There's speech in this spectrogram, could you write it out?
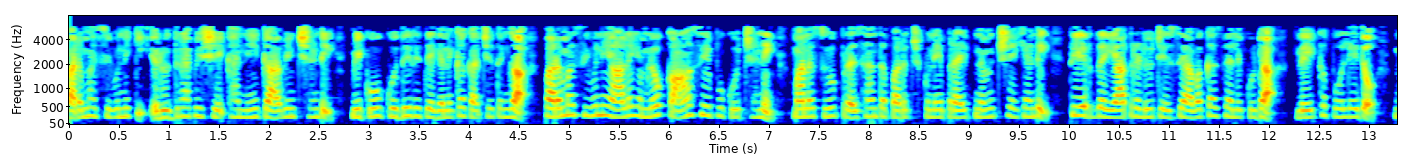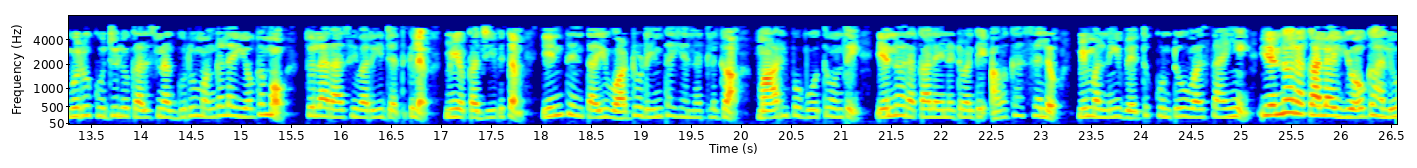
పరమశివునికి రుద్రాభిషేకాన్ని గావించండి. మీకు కుదిరితే గనక ఖచ్చితంగా పరమశివుని ఆలయంలో కాసేపు కూర్చొని మనసు ప్రశాంతపరుచుకునే ప్రయత్నం చేయండి. తీర్థయాత్రలు చేసే అవకాశాలు కూడా లేకపోలేదో గురు కుజులు కలిసిన గురు మంగళ యోగమో తులారాశి వారి జతకిలో. మీ యొక్క జీవితం ఇంతింతై వటుడింతై అన్నట్లుగా మారిపోబోతూ ఉంది ఎన్నో రకాలైనటువంటి అవకాశాలు మిమ్మల్ని వెతుక్కుంటూ వస్తాయి. ఎన్నో రకాల యోగాలు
